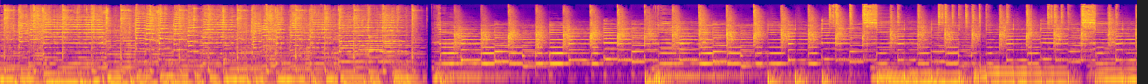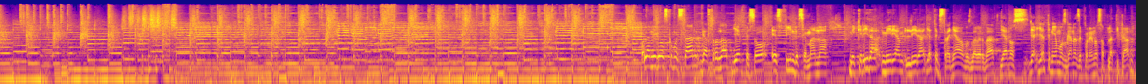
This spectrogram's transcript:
Amigos, ¿cómo están? Gastrolab ya empezó, es fin de semana. Mi querida Miriam Lira, ya te extrañábamos, la verdad. Ya nos, ya, ya teníamos ganas de ponernos a platicar.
